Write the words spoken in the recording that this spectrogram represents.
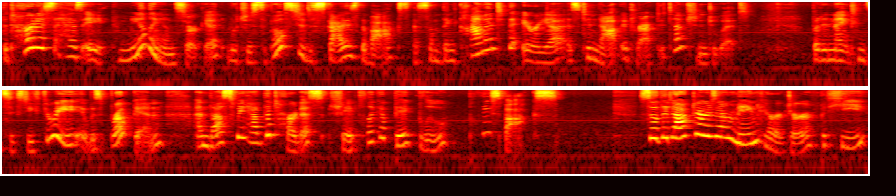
the TARDIS has a chameleon circuit, which is supposed to disguise the box as something common to the area as to not attract attention to it. But in 1963, it was broken, and thus we have the TARDIS shaped like a big blue police box. So the Doctor is our main character, but he,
